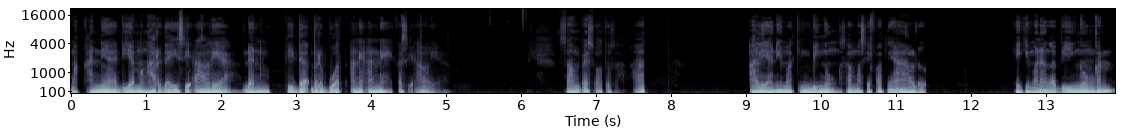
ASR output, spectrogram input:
Makanya dia menghargai si Alia dan tidak berbuat aneh-aneh ke si Alia. Sampai suatu saat, Alia nih makin bingung sama sifatnya Aldo. Ya gimana gak bingung kan?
